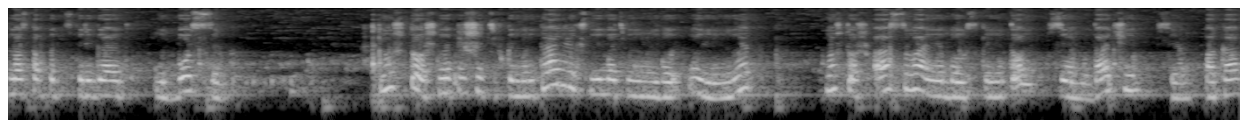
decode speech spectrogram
Нас там подстерегают и боссы. Ну что ж, напишите в комментариях, снимать мне его или нет. Ну что ж, а с вами был Скелетон. Всем удачи, всем пока.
